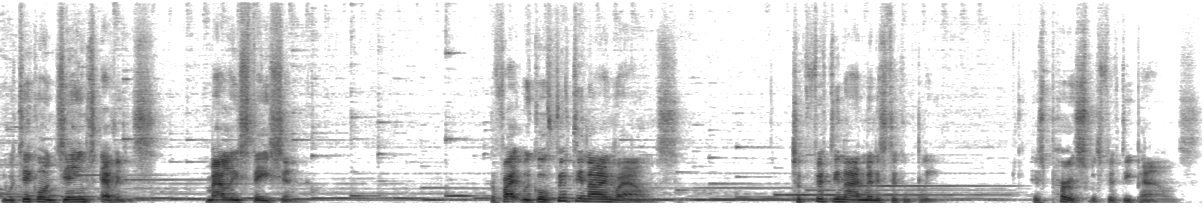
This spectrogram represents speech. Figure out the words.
he would take on James Evans, Manley Station. The fight would go 59 rounds. Took 59 minutes to complete. His purse was 50 pounds.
